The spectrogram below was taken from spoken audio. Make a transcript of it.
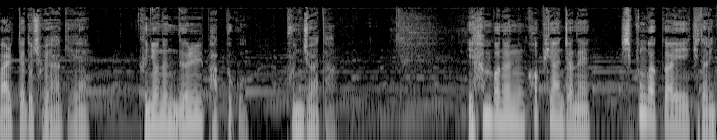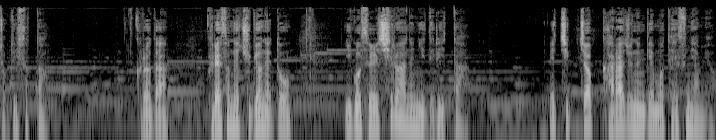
빨대도 줘야 하기에 그녀는 늘 바쁘고 분주하다. 이 한 번은 커피 한 잔에 10분 가까이 기다린 적도 있었다. 그러다 그래서 내 주변에도 이곳을 싫어하는 이들이 있다. 직접 갈아주는 게 뭐 대수냐며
